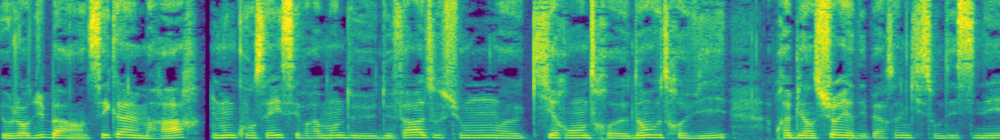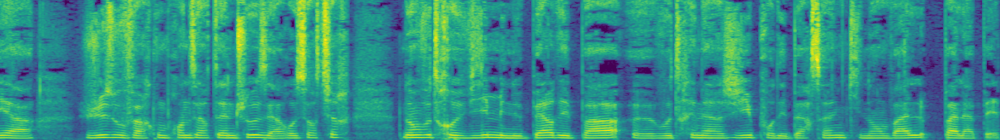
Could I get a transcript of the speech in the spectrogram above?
Et aujourd'hui, bah, c'est quand même rare. Mon conseil, c'est vraiment de, de, faire attention euh, qui rentre euh, dans votre vie. Après, bien sûr, il y a des personnes qui sont destinées à juste vous faire comprendre certaines choses et à ressortir dans votre vie, mais ne perdez pas euh, votre énergie pour des personnes qui n'en valent pas la peine.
